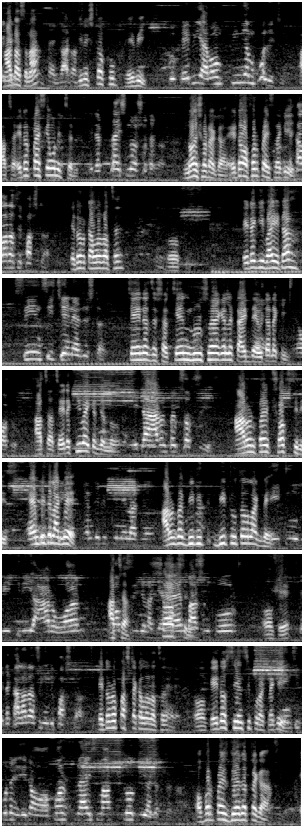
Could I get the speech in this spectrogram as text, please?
এই আছে না? হ্যাঁ জিনিসটা খুব হেভি খুব হেভি এবং প্রিমিয়াম কোয়ালিটি আচ্ছা এটার প্রাইস কেমন নিচ্ছেন? এটা প্রাইস 900 টাকা। নয়শো টাকা। এটা অফার প্রাইস নাকি? কালার আছে পাঁচটা। এটার কালার আছে? ওকে এটা কি ভাই এটা? CNC chain adjuster chain register chain loose হয়ে গেলে টাইট দেয় ওইটা নাকি? অটো আচ্ছা আচ্ছা এটা কি বাইকের জন্য? এটা আরন ফাইভ সব সিরিজ আর ওয়ান ফাইভ সব সিরিজ এমটিতে লাগবে? এমটি ফিফটিন এ লাগবে। R one five V two তো লাগবে? V two V three R one আচ্ছা, সব। ভার্সন ফোর ওকে এটা কালার আছে কিন্তু পাঁচটা। এটারও পাঁচটা কালার আছে? হ্যাঁ। ওকে এটাও সিএনসি প্রোডাক্ট নাকি? সিএনসি পোর্টে এটা অফার প্রাইস মাত্র দুই হাজার টাকা। অফার প্রাইস দুই হাজার টাকা।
